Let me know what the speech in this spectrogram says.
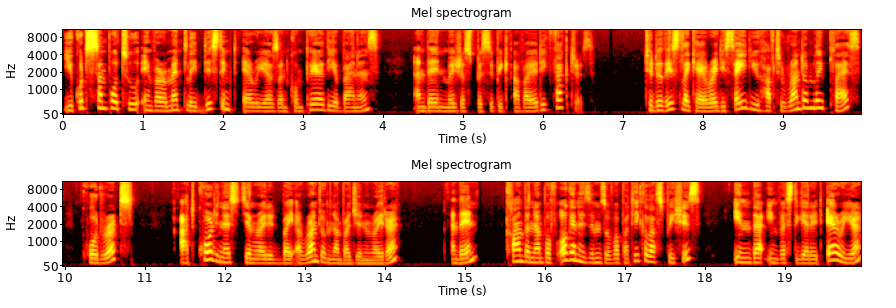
you could sample two environmentally distinct areas and compare the abundance and then measure specific abiotic factors. To do this, like I already said, you have to randomly place quadrants at coordinates generated by a random number generator and then count the number of organisms of a particular species in the investigated area.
